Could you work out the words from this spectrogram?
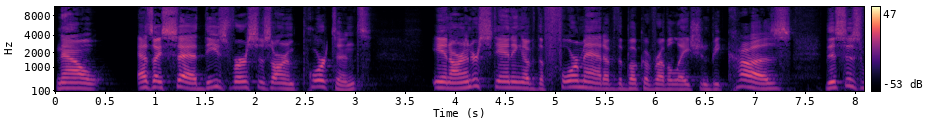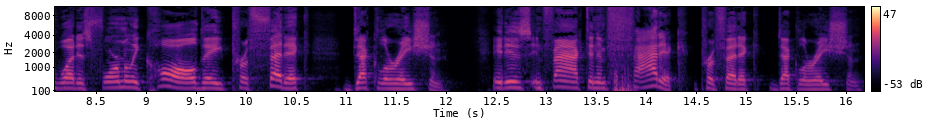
Now, as I said, these verses are important in our understanding of the format of the book of Revelation because this is what is formally called a prophetic declaration. It is, in fact, an emphatic prophetic declaration.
